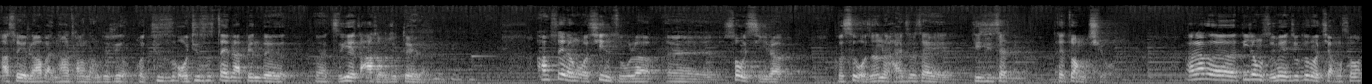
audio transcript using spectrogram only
啊，所以老板他常常就是我就是我就是在那边的呃职业打手就对了。啊，虽然我信主了，呃，受洗了，可是我真的还是在继续在。在撞球，啊，那个弟兄姊妹就跟我讲说：“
